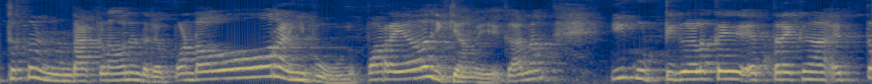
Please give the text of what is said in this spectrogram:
ഇതൊക്കെ ഉണ്ടാക്കണവനുണ്ടല്ലോ. പണ്ടോറങ്ങി പോകുള്ളൂ പറയാതിരിക്കാൻ വയ്യ. കാരണം ഈ കുട്ടികളൊക്കെ എത്രയൊക്കെ എത്ര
